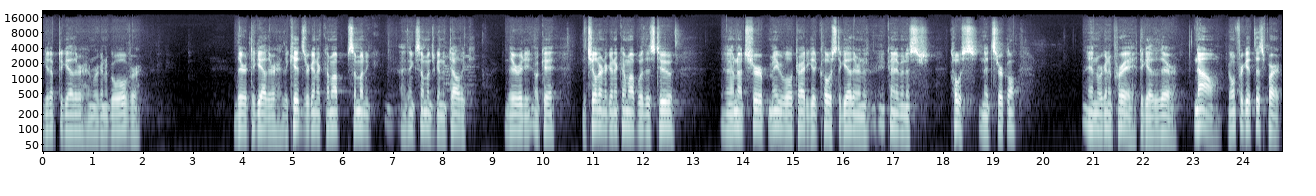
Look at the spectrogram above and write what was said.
get up together and we're going to go over there together. The kids are going to come up. Somebody, I think someone's going to tell the, they're ready. Okay. The children are going to come up with us too. And I'm not sure, maybe we'll try to get close together in a, kind of in a close knit circle. And we're going to pray together there. Now, don't forget this part.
